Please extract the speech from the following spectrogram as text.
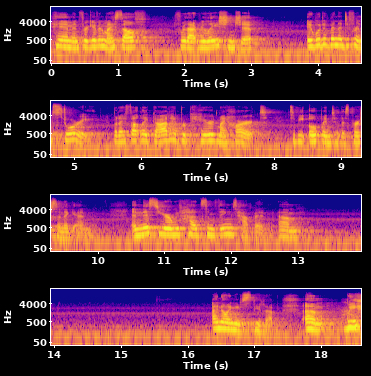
him and forgiven myself for that relationship, it would have been a different story. But I felt like God had prepared my heart to be open to this person again. And this year, we've had some things happen. Um, I know I need to speed it up. Um, we,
